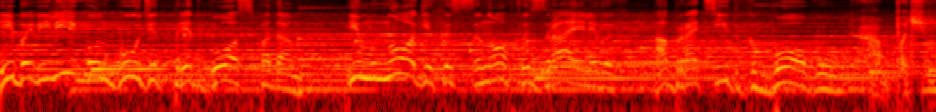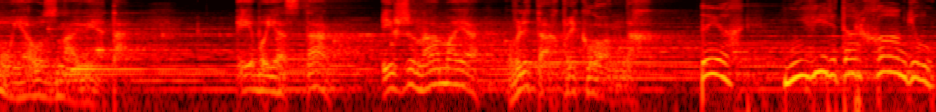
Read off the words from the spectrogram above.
ибо велик он будет пред Господом, и многих из сынов Израилевых обратит к Богу. А почему я узнаю это? Ибо я стар, и жена моя в летах преклонных Эх, Не верит архангелу,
